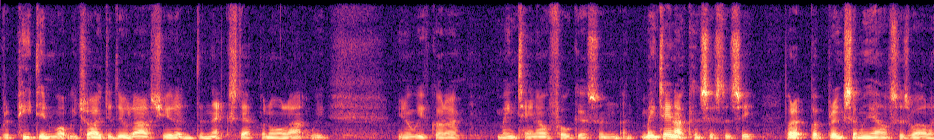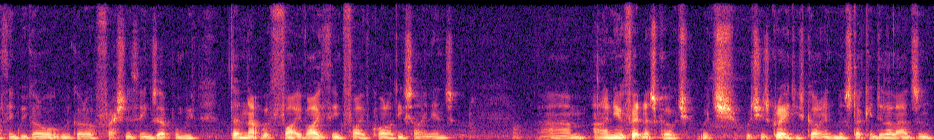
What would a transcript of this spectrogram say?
repeating what we tried to do last year and the next step and all that, we, you know, we've got to maintain our focus and, and maintain our consistency but but bring something else as well. I think we've got we've got to freshen things up, and we've done that with five. I think five quality signings, um, and a new fitness coach, which which is great. He's got in and stuck into the lads, and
